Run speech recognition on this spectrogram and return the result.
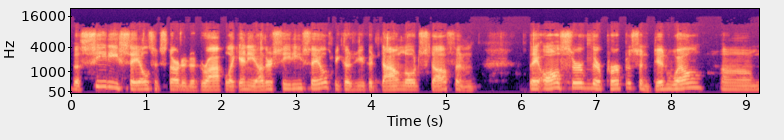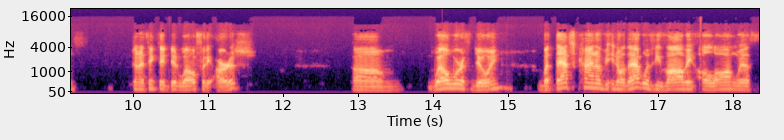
the CD sales had started to drop like any other CD sales because you could download stuff and they all served their purpose and did well. Um, and I think they did well for the artists. Um, well worth doing. But that's kind of, you know, that was evolving along with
